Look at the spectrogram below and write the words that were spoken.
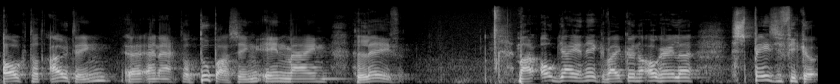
ook tot uiting eh, en eigenlijk tot toepassing in mijn leven. Maar ook jij en ik, wij kunnen ook hele specifieke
